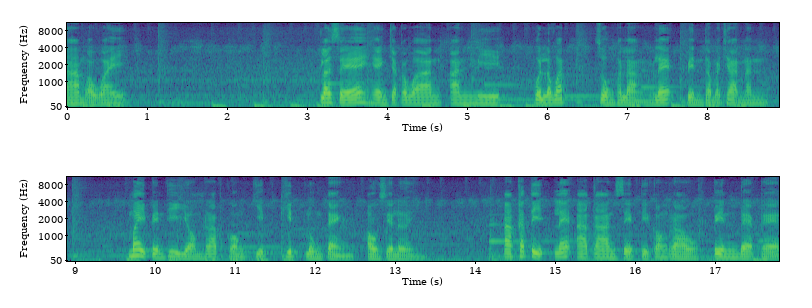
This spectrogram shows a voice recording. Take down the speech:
น้ำเอาไว้ กระแสแห่งจักรวาลอันมีพลวัตทรงพลังและเป็นธรรมชาตินั้น ไม่เป็นที่ยอมรับของจิตคิดลงแต่งเอาเสียเลยอคติและอาการเสพติดของเราเป็นแบบแผน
